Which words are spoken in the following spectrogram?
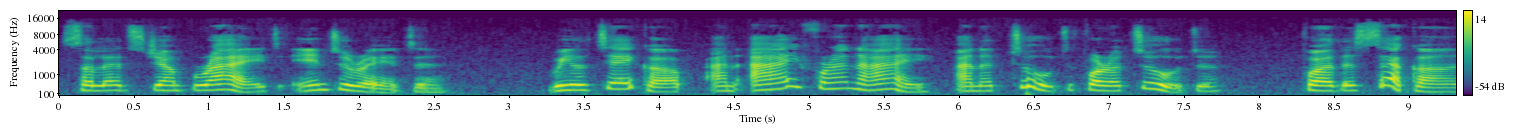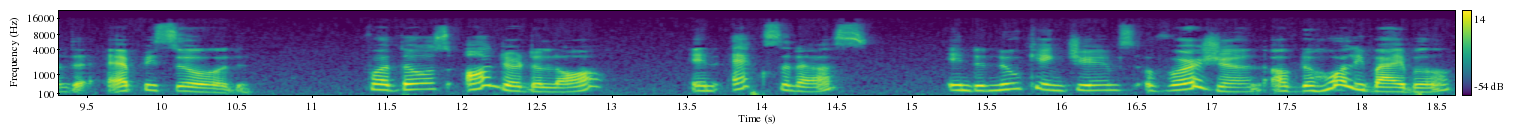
So let's jump right into it. We'll take up an eye for an eye and a tooth for a tooth for the second episode. For those under the law, in Exodus in the New King James Version of the Holy Bible,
